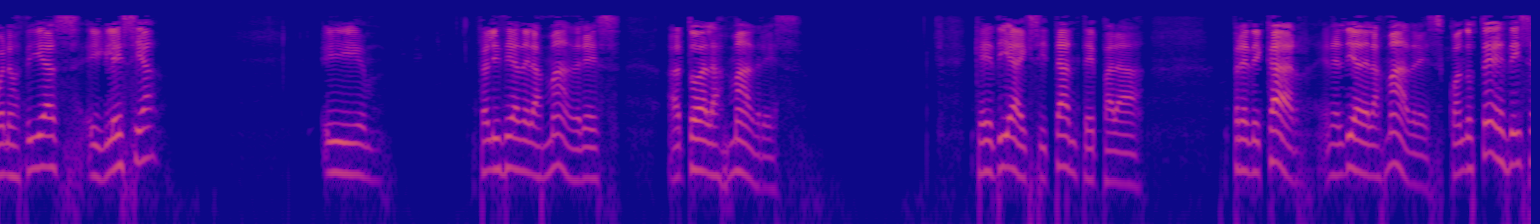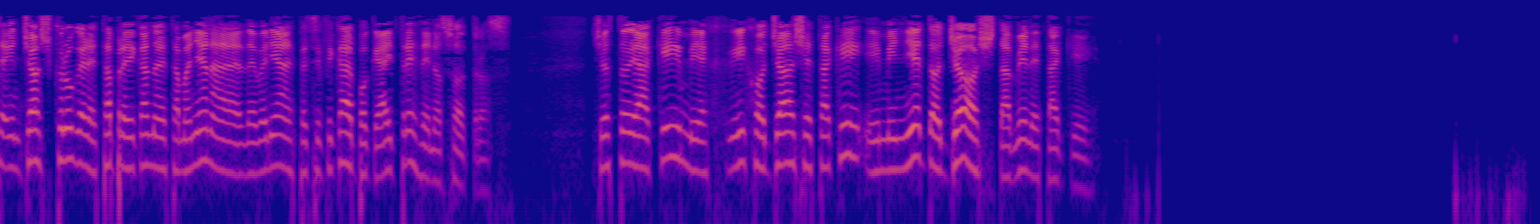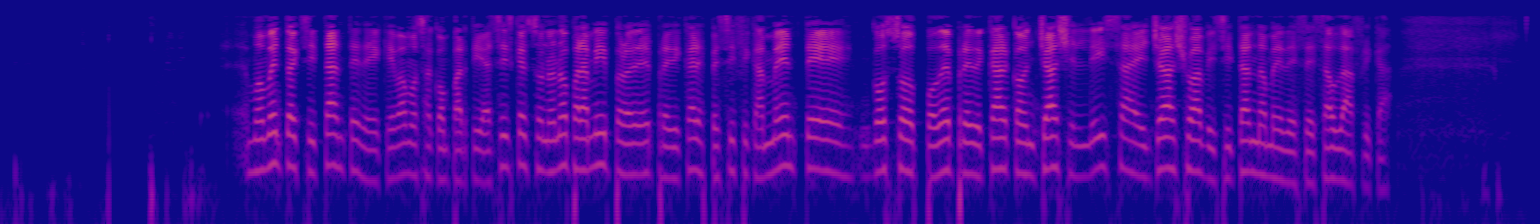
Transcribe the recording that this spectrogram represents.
Buenos días, iglesia. Y feliz Día de las Madres a todas las madres. Qué día excitante para predicar en el Día de las Madres. Cuando ustedes dicen Josh Kruger está predicando esta mañana, deberían especificar porque hay tres de nosotros. Yo estoy aquí, mi hijo Josh está aquí y mi nieto Josh también está aquí. Momento excitante de que vamos a compartir. Así es que es un honor para mí poder predicar específicamente. Gozo poder predicar con Josh y Lisa y Joshua visitándome desde Sudáfrica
